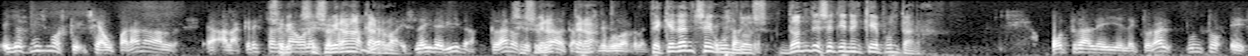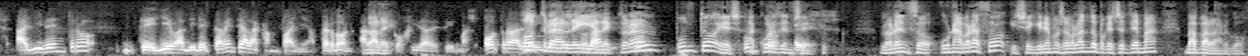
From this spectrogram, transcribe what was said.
ellos mismos que se auparán a la cresta de la ola si al carro. Es ley de vida, claro. Si te quedan segundos. ¿Dónde se tienen que apuntar? Otra ley electoral, punto es. Allí dentro te lleva directamente a la campaña, perdón, a la recogida de firmas. Otra ley Otra ley electoral, punto es, acuérdense. Lorenzo, un abrazo y seguiremos hablando porque ese tema va para largo.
